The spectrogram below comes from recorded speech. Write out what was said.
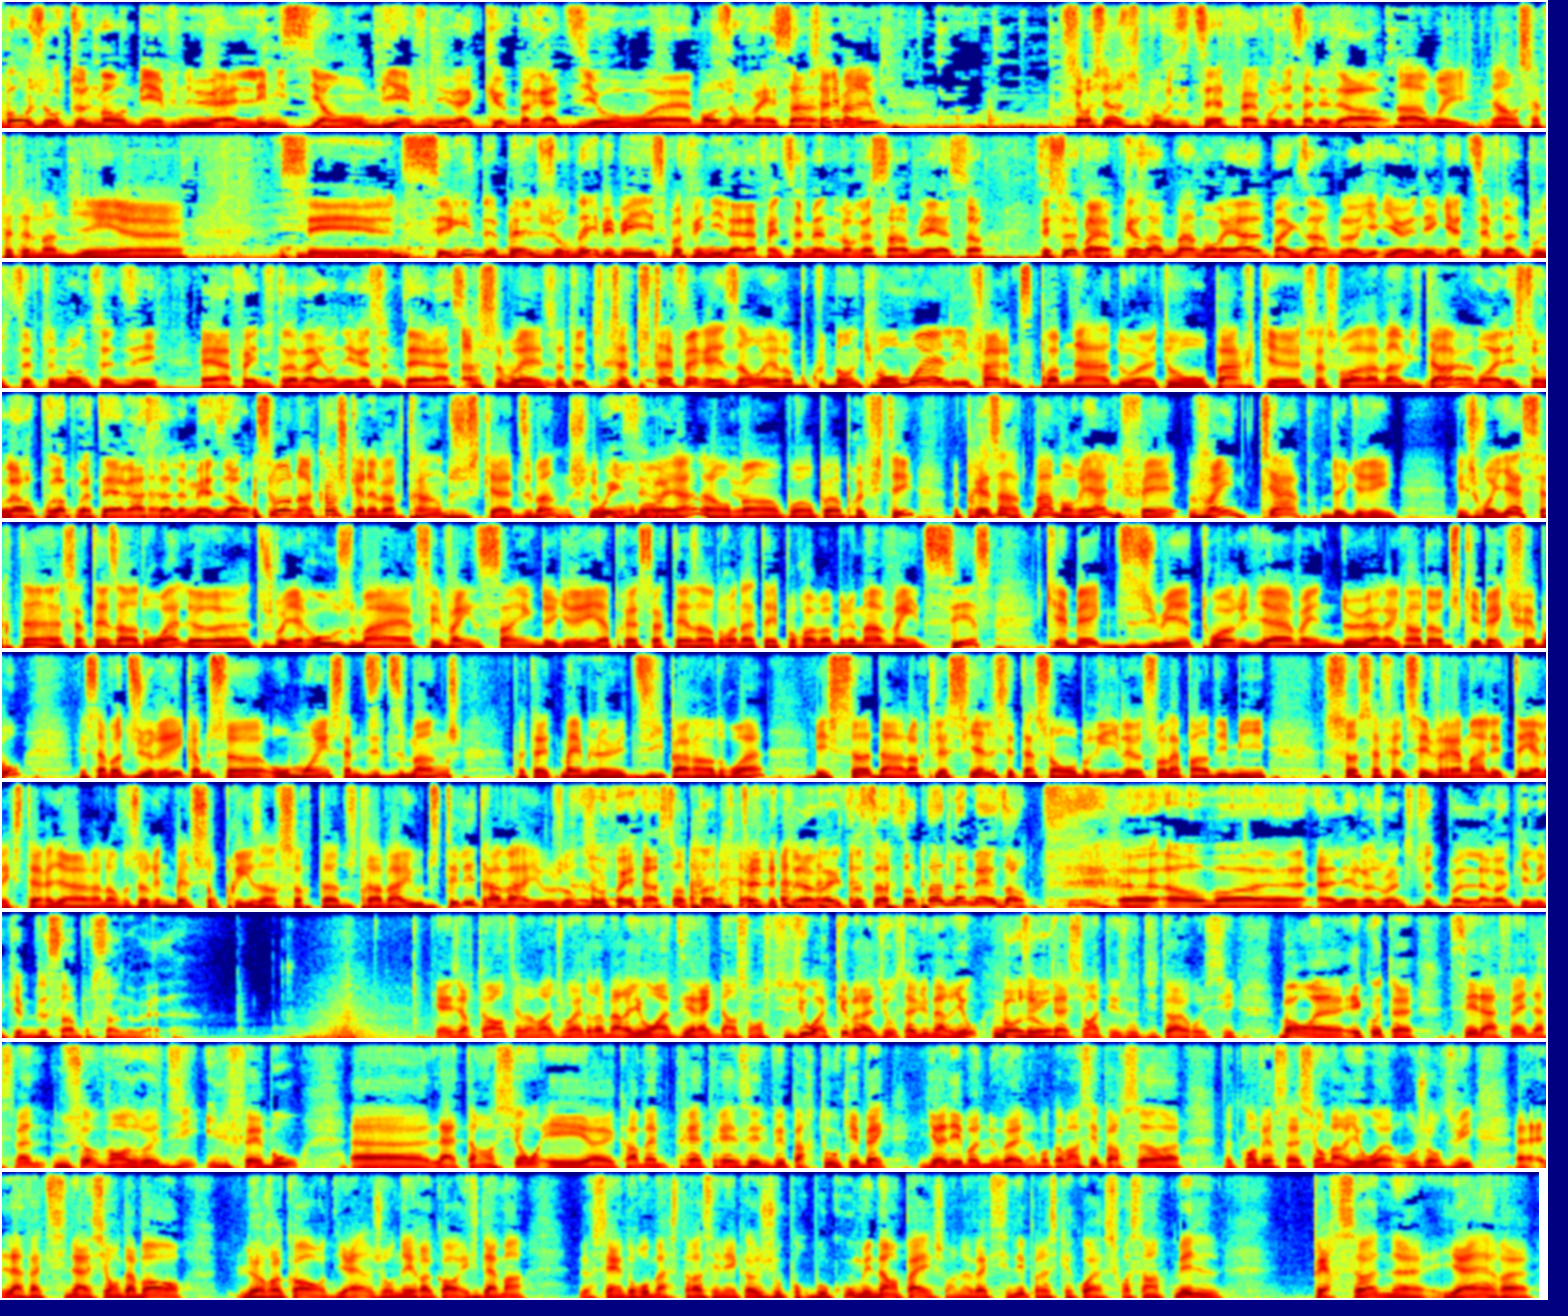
Bonjour tout le monde, bienvenue à l'émission, bienvenue à Cube Radio. Euh, bonjour Vincent. Salut Mario. Si on cherche du positif, il faut juste aller dehors. Ah oui, non, ça fait tellement de bien. Euh, c'est une série de belles journées. Puis, c'est pas fini. Là, la fin de semaine va ressembler à ça. C'est sûr que présentement à Montréal, par exemple, il y, a un négatif dans le positif. Tout le monde se dit, à la fin du travail, on irait sur une terrasse. Ah, ça, ouais. Ça, tu as, tout à fait raison. Il y aura beaucoup de monde qui vont au moins aller faire une petite promenade ou un tour au parc euh, ce soir avant 8 heures. Ils vont aller sur leur propre terrasse à la maison. C'est vrai, on a encore jusqu'à 9h30 jusqu'à dimanche là, pour Montréal. on, peut, on peut en profiter. Mais présentement, à Montréal, il fait 24 degrés. Et je voyais à certains, à certains endroits, là, euh, je voyais Rosemère, c'est 25 degrés. Après certains endroits, on atteint probablement 26. Québec, 18. Trois-Rivières, 22. À la grandeur du Québec, il fait beau. Et ça va durer comme ça au moins samedi, dimanche peut-être même lundi par endroit. Et ça, alors que le ciel s'est assombri là, sur la pandémie, ça, ça fait, c'est vraiment l'été à l'extérieur. Alors vous aurez une belle surprise en sortant du travail ou du télétravail aujourd'hui. oui, en sortant du télétravail, ça, en sortant de la maison. Euh, on va euh, aller rejoindre tout de suite Paul Larocque et l'équipe de 100% Nouvelles. 15h30, c'est le moment de joindre Mario en direct dans son studio à Cube Radio. Salut Mario. Bonjour. Salutations à tes auditeurs aussi. Bon, euh, écoute, euh, c'est la fin de la semaine. Nous sommes vendredi. Il fait beau. Euh, la tension est quand même très, très élevée partout au Québec. Il y a des bonnes nouvelles. On va commencer par ça, notre conversation, Mario, aujourd'hui. la vaccination. D'abord, le record d'hier, journée record. Évidemment, le syndrome AstraZeneca joue pour beaucoup, mais n'empêche, on a vacciné presque quoi, 60 000 personnes hier.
